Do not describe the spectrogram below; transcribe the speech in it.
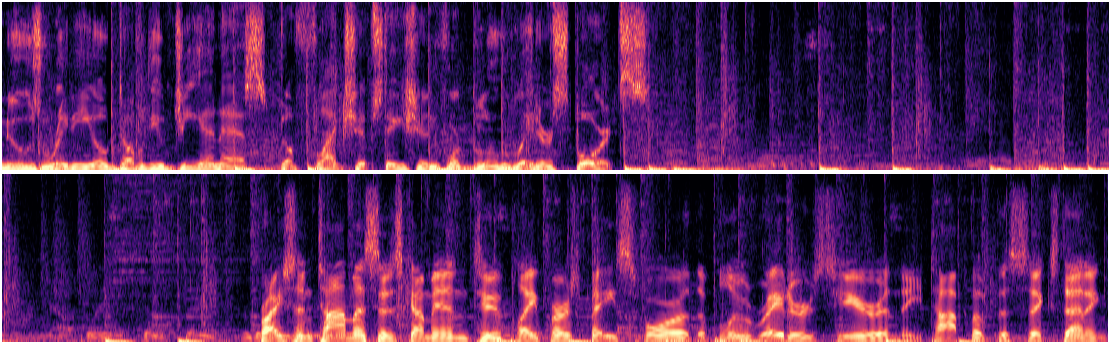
News Radio WGNS, the flagship station for Blue Raider sports. Bryson Thomas has come in to play first base for the Blue Raiders here in the top of the sixth inning.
